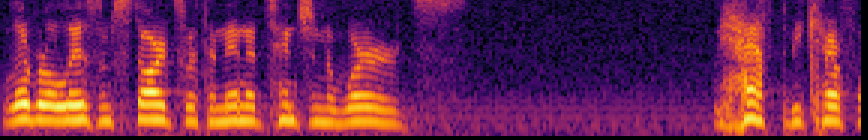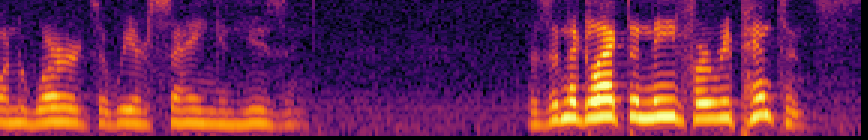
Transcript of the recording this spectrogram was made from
Liberalism starts with an inattention to words we have to be careful in the words that we are saying and using. Does it neglect the need for repentance?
